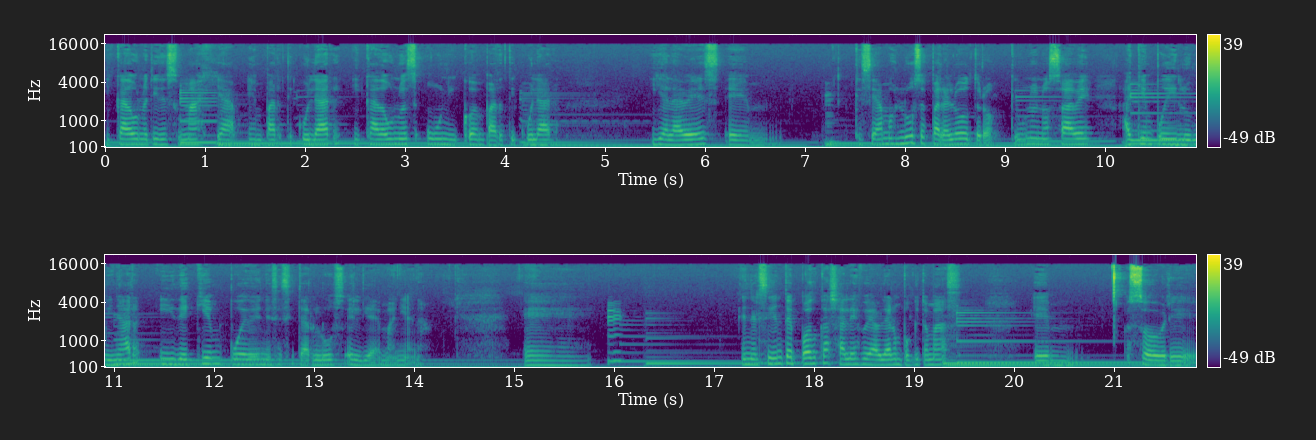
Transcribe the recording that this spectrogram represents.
Y cada uno tiene su magia en particular y cada uno es único en particular. Y a la vez em, que seamos luces para el otro, que uno no sabe a quién puede iluminar y de quién puede necesitar luz el día de mañana. Eh, en el siguiente podcast ya les voy a hablar un poquito más em, sobre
